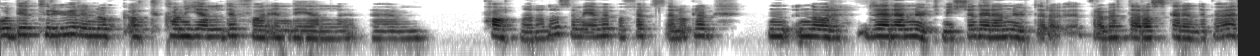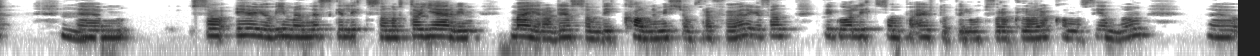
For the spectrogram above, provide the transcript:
Og det tror jeg nok at kan gjelde for en del um, partnere da, som er med på fødsel. Og klart, når det renner ut mye, det renner ut fra bøtta raskere enn det bør, mm. um, så er jo vi mennesker litt sånn at da gjør vi mer av det som vi kan mye om fra før. ikke sant? Vi går litt sånn på autopilot for å klare å komme oss gjennom. Uh,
